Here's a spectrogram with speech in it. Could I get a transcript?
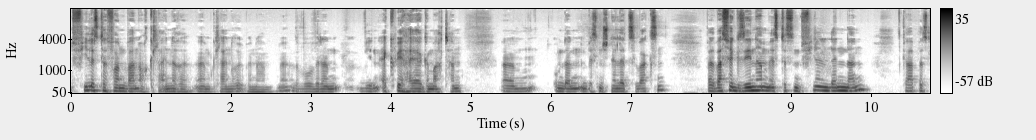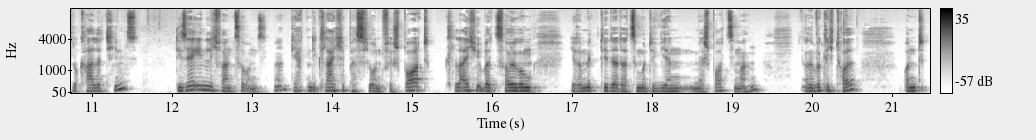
vieles davon waren auch kleinere, ähm, kleinere Übernahmen, ne? also wo wir dann wie ein Equihire gemacht haben, ähm, um dann ein bisschen schneller zu wachsen. Weil was wir gesehen haben, ist, dass in vielen Ländern gab es lokale Teams, die sehr ähnlich waren zu uns. Ne? Die hatten die gleiche Passion für Sport, gleiche Überzeugung, ihre Mitglieder dazu motivieren, mehr Sport zu machen. Also wirklich toll. Und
